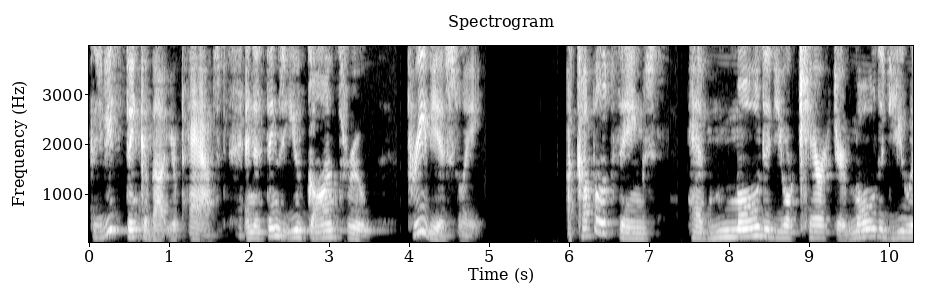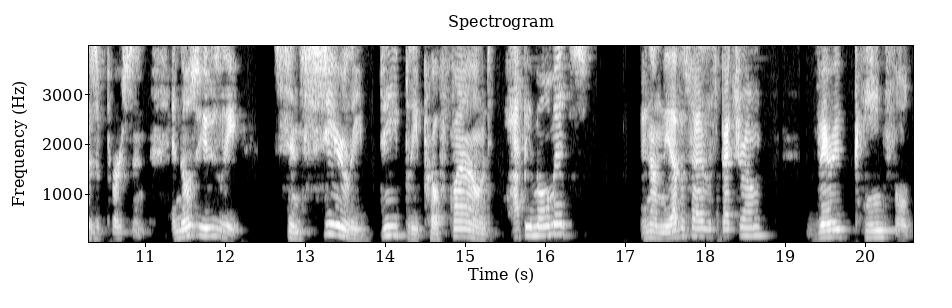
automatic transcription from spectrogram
Because if you think about your past and the things that you've gone through previously, a couple of things have molded your character, molded you as a person. And those are usually sincerely, deeply, profound, happy moments. And on the other side of the spectrum, very painful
